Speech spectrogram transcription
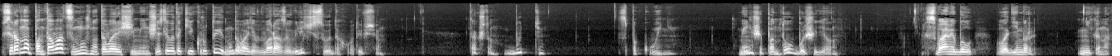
все равно понтоваться нужно, товарищи, меньше. Если вы такие крутые, ну давайте в два раза увеличьте свой доход и все. Так что будьте спокойнее. Меньше понтов, больше дела. С вами был Владимир Никонов.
